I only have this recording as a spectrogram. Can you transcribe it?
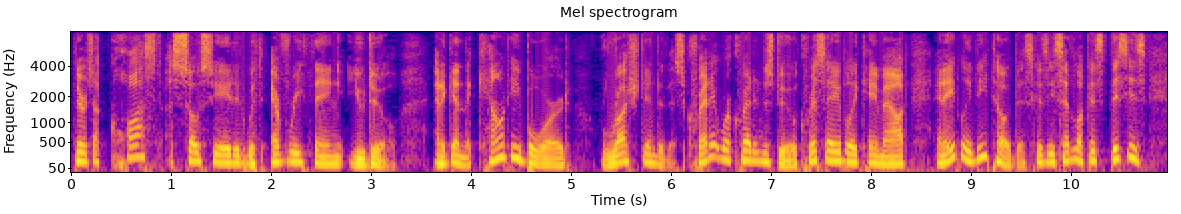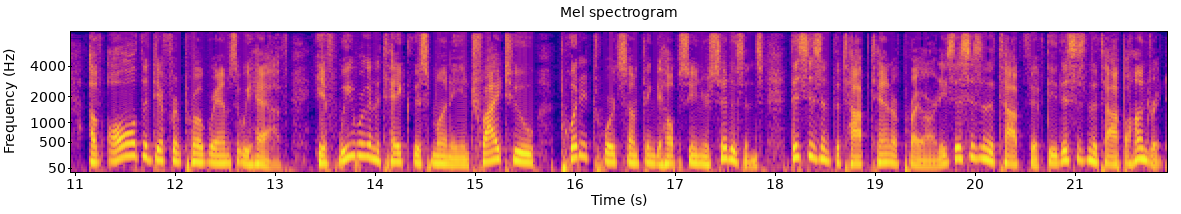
there's a cost associated with everything you do and again the county board rushed into this. Credit where credit is due. Chris Abele came out and ably vetoed this because he said, look, this, this is, of all the different programs that we have, if we were going to take this money and try to put it towards something to help senior citizens, this isn't the top 10 of priorities. This isn't the top 50. This isn't the top 100.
